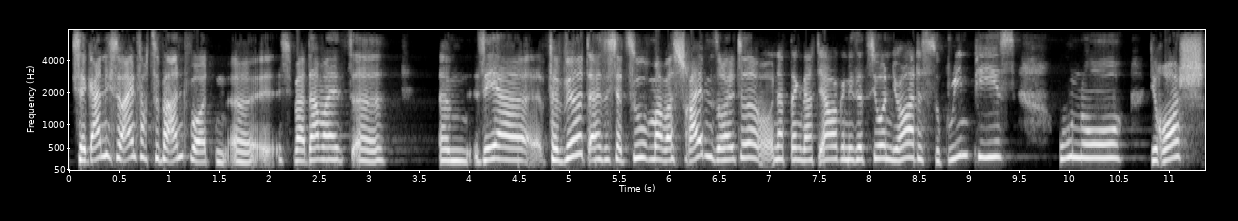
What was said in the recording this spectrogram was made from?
ist ja gar nicht so einfach zu beantworten. Äh, ich war damals äh, ähm, sehr verwirrt, als ich dazu mal was schreiben sollte und habe dann gedacht, ja, Organisation, ja, das ist so Greenpeace, UNO, die Roche,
